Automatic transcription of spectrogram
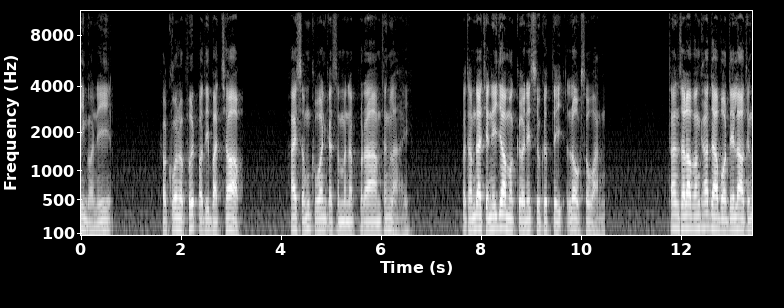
ยิ่งกว่านี้ ก็ควรประพฤติปฏิบัติชอบ ให้สมควรกับสมณพราหมณ์ทั้งหลาย พอทำได้เช่นนี้ย่อมมาเกิดในสุคติโลกสวรรค์ ท่านสารบังคัดาบทได้เล่าถึง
